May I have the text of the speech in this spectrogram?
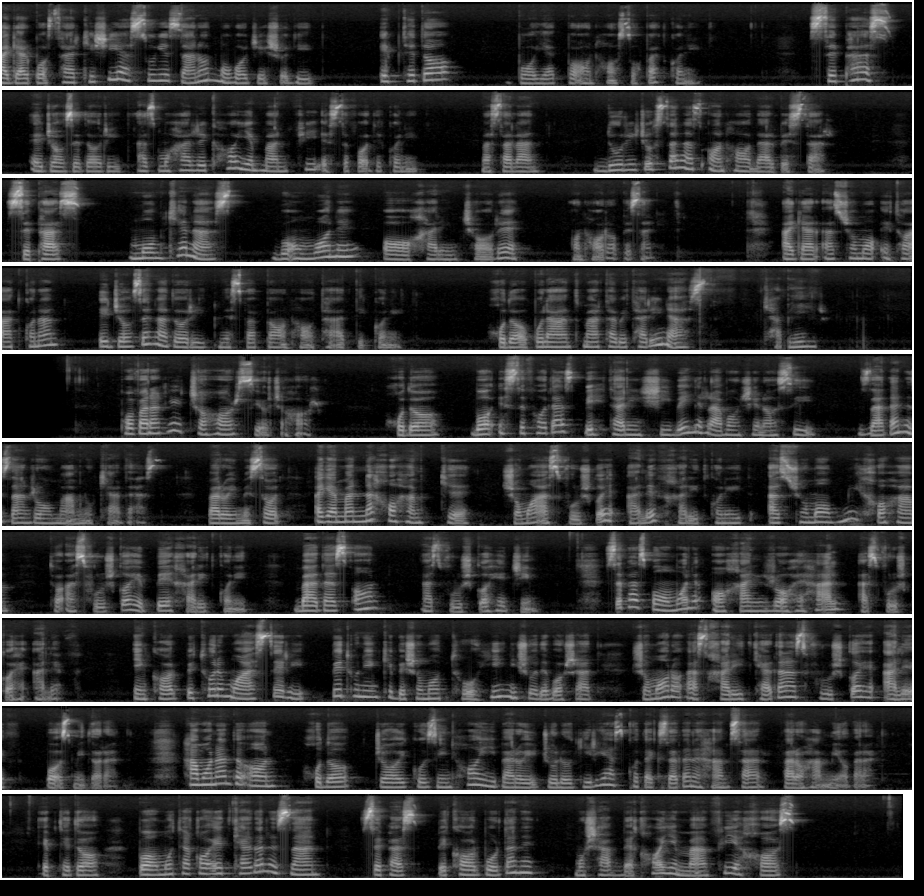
اگر با سرکشی از سوی زنان مواجه شدید ابتدا باید با آنها صحبت کنید. سپس اجازه دارید از محرک های منفی استفاده کنید. مثلا دوری جستن از آنها در بستر. سپس ممکن است به عنوان آخرین چاره آنها را بزنید. اگر از شما اطاعت کنند اجازه ندارید نسبت به آنها تعدی کنید. خدا بلند مرتبه ترین است. کبیر. پاورقی چهار سی و چهار. خدا با استفاده از بهترین شیوه روانشناسی زدن زن را ممنوع کرده است. برای مثال اگر من نخواهم که شما از فروشگاه الف خرید کنید از شما می‌خواهم تا از فروشگاه ب خرید کنید. بعد از آن از فروشگاه جیم سپس به عنوان آخرین راه حل از فروشگاه الف این کار به طور موثری بدون اینکه به شما توهینی شده باشد شما را از خرید کردن از فروشگاه الف باز می دارد. همانند آن خدا هایی برای جلوگیری از کتک زدن همسر فراهم می آورد. ابتدا با متقاعد کردن زن سپس به کار بردن های منفی خاص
